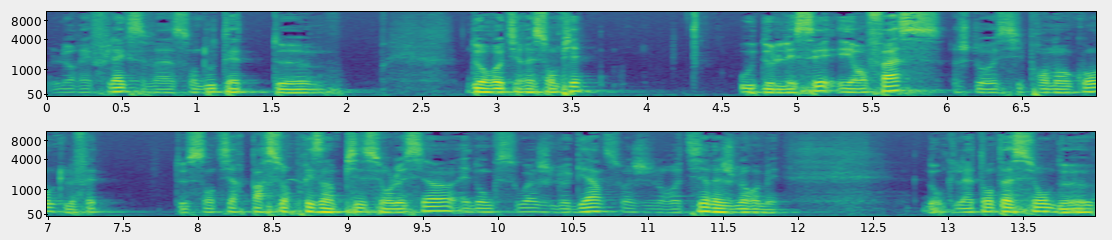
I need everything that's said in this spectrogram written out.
Le réflexe va sans doute être de retirer son pied ou de le laisser. Et en face, je dois aussi prendre en compte le fait de sentir par surprise un pied sur le sien. Et donc soit je le garde, soit je le retire et je le remets. Donc la tentation de,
